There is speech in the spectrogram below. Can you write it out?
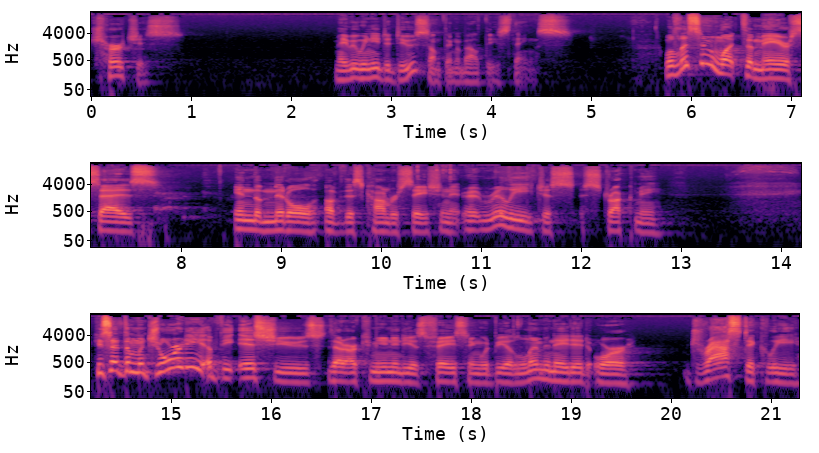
churches. Maybe we need to do something about these things. Well, listen what the mayor says in the middle of this conversation. It, it really just struck me. He said the majority of the issues that our community is facing would be eliminated or drastically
